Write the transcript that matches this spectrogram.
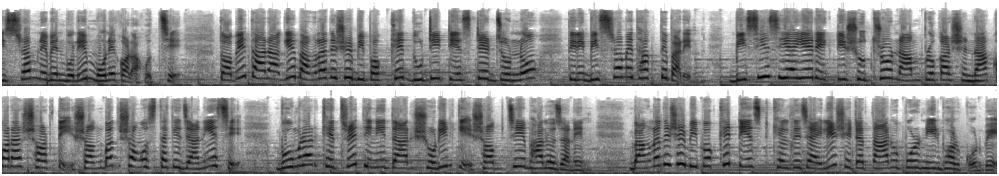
বিশ্রাম নেবেন বলে মনে করা হচ্ছে। তবে তার আগে বাংলাদেশের বিপক্ষে দুটি টেস্টের জন্য তিনি বিশ্রামে থাকতে পারেন। বিসিসিআই এর একটি সূত্র নাম প্রকাশ না করার শর্তে সংবাদ সংস্থাকে জানিয়েছে, বুমরার ক্ষেত্রে তিনি তার শরীরকে সবচেয়ে ভালো জানেন। বাংলাদেশের বিপক্ষে টেস্ট খেলতে চাইলে সেটা তার উপর নির্ভর করবে।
